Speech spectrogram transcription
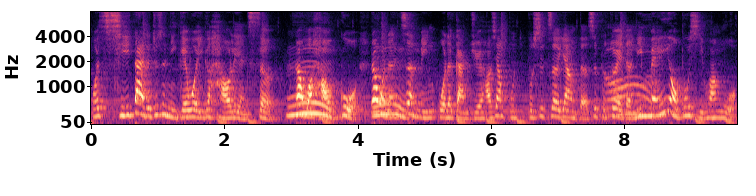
我期待的就是你给我一个好脸色，让我好过，让我能证明我的感觉好像不不是这样的，是不对的。你没有不喜欢我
